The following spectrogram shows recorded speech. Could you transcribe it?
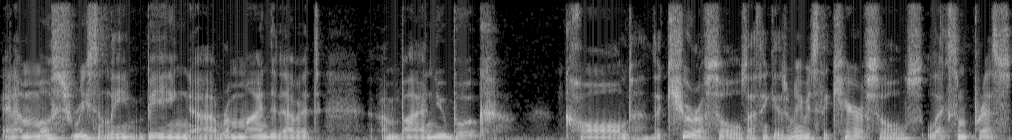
and I'm most recently being uh, reminded of it um, by a new book called "The Cure of Souls." I think it is. Maybe it's "The Care of Souls." Lexham Press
